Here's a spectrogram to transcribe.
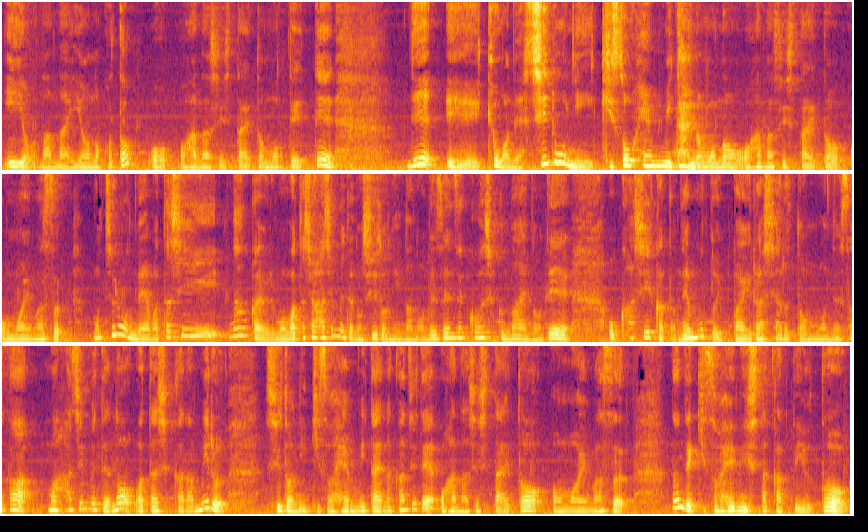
いいような内容のことをお話ししたいと思っていてで、えー、今日はねシドニー基礎編みたいなものをお話ししたいと思います。もちろんね私なんかよりも私初めてのシドニーなので全然詳しくないのでお詳しい方ねもっといっぱいいらっしゃると思うんですが、まあ、初めての私から見るシドニー基礎編みたいな感じでお話ししたいと思います。なんで基礎編にしたかっていうと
